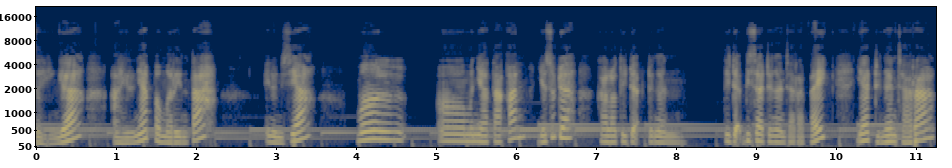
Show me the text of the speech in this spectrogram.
Sehingga akhirnya pemerintah Indonesia me, uh, menyatakan ya sudah kalau tidak dengan tidak bisa dengan cara baik ya dengan cara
